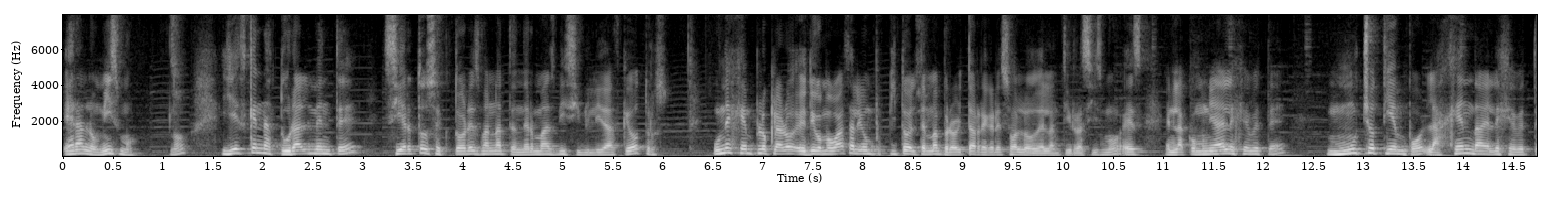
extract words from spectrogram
era lo mismo, ¿no? Y es que naturalmente ciertos sectores van a tener más visibilidad que otros. Un ejemplo claro, eh, digo, me voy a salir un poquito del tema, pero ahorita regreso a lo del antirracismo, es en la comunidad LGBT, mucho tiempo la agenda LGBT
